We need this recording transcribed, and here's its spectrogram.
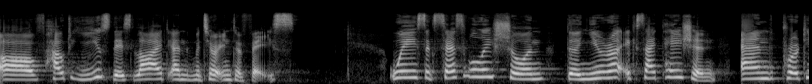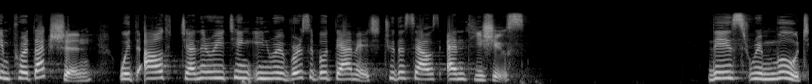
of how to use this light and material interface. We successfully shown the neural excitation and protein production without generating irreversible damage to the cells and tissues. This remote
